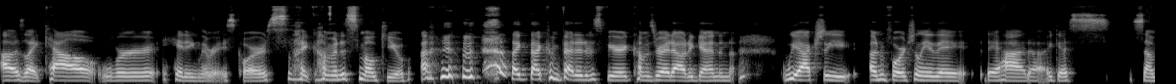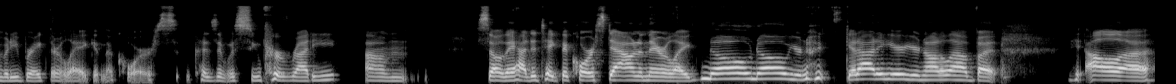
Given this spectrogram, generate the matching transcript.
I was like, Cal, we're hitting the race course. Like, I'm going to smoke you. like, that competitive spirit comes right out again. And we actually, unfortunately, they, they had, uh, I guess, somebody break their leg in the course because it was super ruddy. Um, so they had to take the course down and they were like, no, no, you're not, get out of here. You're not allowed. But I'll, uh,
